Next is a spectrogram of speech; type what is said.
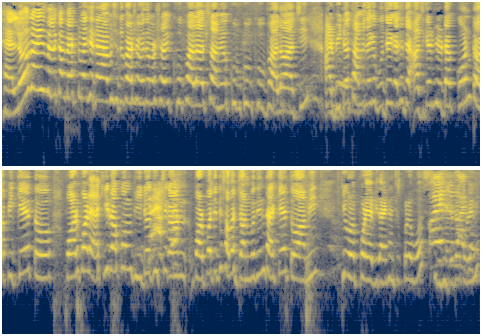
hello guys welcome back to my channel আমি শুধু পাশে তোমার সবাই খুব ভালো আছো আমিও খুব খুব খুব ভালো আছি। আর ভিডিও থামলে থেকে বুঝে গেছে যে আজকের ভিডিওটা কোন টপিকে তো পরপর একই রকম ভিডিও দিচ্ছি কারণ পরপর যদি সবার জন্মদিন থাকে তো আমি কি পড়ে যাবি তাই চুপ করে বস ভিডিওটা করে নি।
